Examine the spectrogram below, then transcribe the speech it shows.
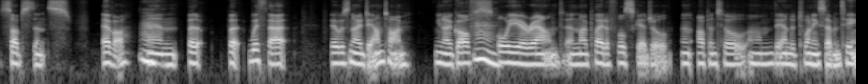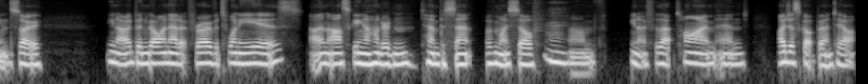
substance ever. And but but with that, there was no downtime. You know, golf's all year round, and I played a full schedule up until um, the end of 2017. So, you know, I'd been going at it for over 20 years and asking 110% of myself, um, you know, for that time. And I just got burnt out.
